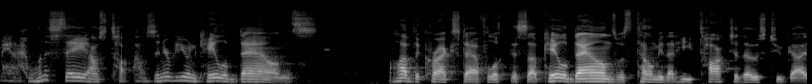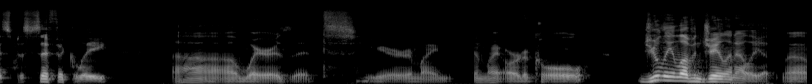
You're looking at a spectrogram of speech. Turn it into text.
man, I want to say I was ta- I was interviewing Caleb Downs. I'll have the crack staff look this up. Caleb Downs was telling me that he talked to those two guys specifically. Uh, where is it here in my in my article? Julian Love and Jalen Elliott. Uh,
